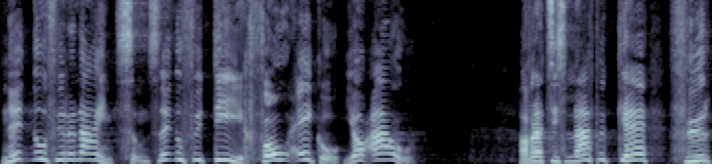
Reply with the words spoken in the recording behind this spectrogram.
Nicht nur für einen Einzelnen, nicht nur für dich, voll Ego, ja auch. Aber er hat sein Leben gegeben für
